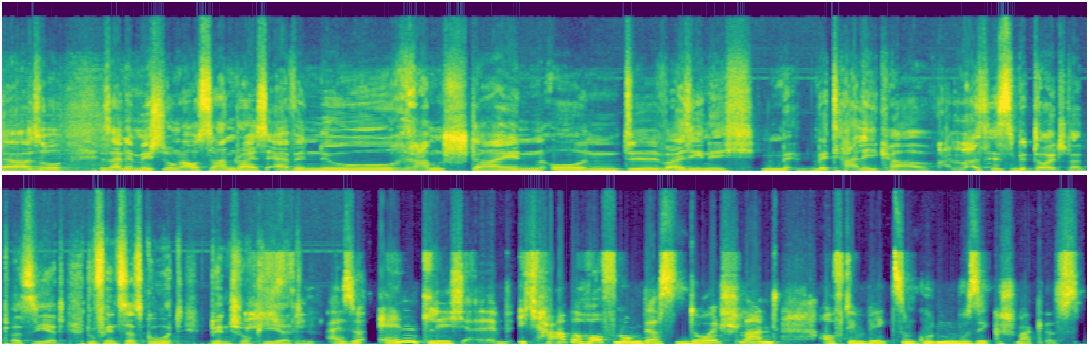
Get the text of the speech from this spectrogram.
Ja, so. Ist eine Mischung aus Sunrise Avenue, Rammstein und äh, weiß ich nicht, Me- Metallica. Was ist mit Deutschland passiert? Du findest das gut? Bin schockiert. Also endlich. äh, Ich habe Hoffnung, dass Deutschland auf dem Weg zum guten Musikgeschmack ist.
